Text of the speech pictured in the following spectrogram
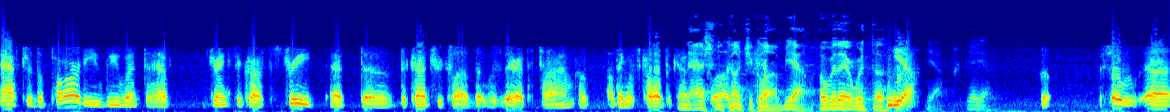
after the party, we went to have drinks across the street at uh, the country club that was there at the time. I think it was called the Country Nashville Club. Country Club. Yeah, over there with the Yeah. yeah, yeah, yeah. So, uh,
